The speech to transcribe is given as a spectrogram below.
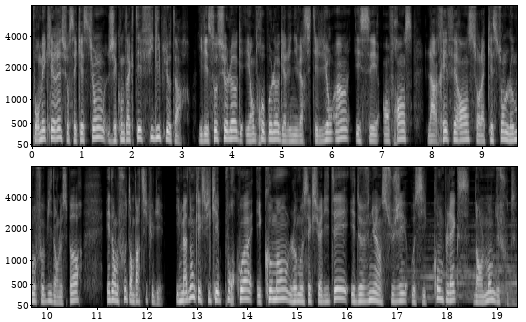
Pour m'éclairer sur ces questions, j'ai contacté Philippe Lyotard. Il est sociologue et anthropologue à l'université Lyon 1 et c'est en France la référence sur la question de l'homophobie dans le sport et dans le foot en particulier. Il m'a donc expliqué pourquoi et comment l'homosexualité est devenue un sujet aussi complexe dans le monde du foot.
